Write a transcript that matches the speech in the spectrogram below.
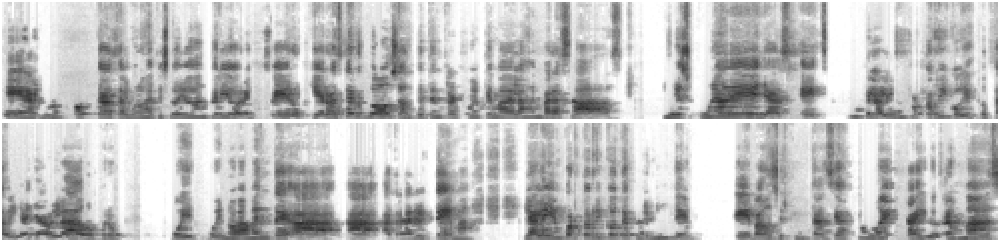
en algunos podcasts, algunos episodios anteriores, pero quiero hacer dos antes de entrar con el tema de las embarazadas. Y es una de ellas, eh, que la ley en Puerto Rico, y esto se había ya hablado, pero voy, nuevamente a, a, traer el tema. La ley en Puerto Rico te permite, eh, bajo circunstancias como esta y otras más,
